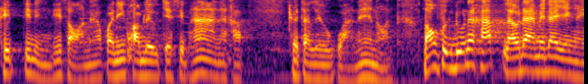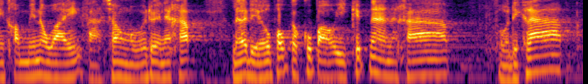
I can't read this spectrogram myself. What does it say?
คลิปที่หนึ่งที่สอนนะครับวันนี้ความเร็ว 75 นะครับ ก็จะเร็วกว่าแน่นอน ลองฝึกดูนะครับ แล้วได้ไม่ได้ยังไงคอมเมนต์เอาไว้ฝากช่องเอาไว้ด้วยนะครับ แล้วเดี๋ยวพบกับครูเปาอีกคลิปหน้านะครับ สวัสดีครับ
